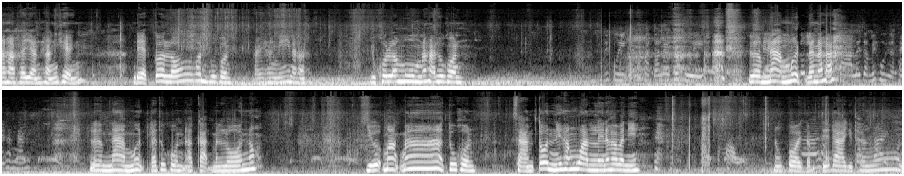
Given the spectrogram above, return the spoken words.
นะคะ ขยันขังแข็ง แดดก็ร้อนทุกคนไปทางนี้นะคะ อยู่คนละมุมนะคะ ทุกคน ไม่คุยกันค่ะ ตอนแรกก็คุย เริ่มหน้ามืดแล้วนะคะ มาเลยจะไม่คุยกับใครทั้งนั้น เริ่มหน้ามืดแล้วทุกคนอากาศมันร้อนเนาะเยอะมากมากๆทุกคนสามต้นนี้ทั้งวันเลยนะคะ วันนี้ น้องปอยกับเจดาอยู่ทางโน้น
